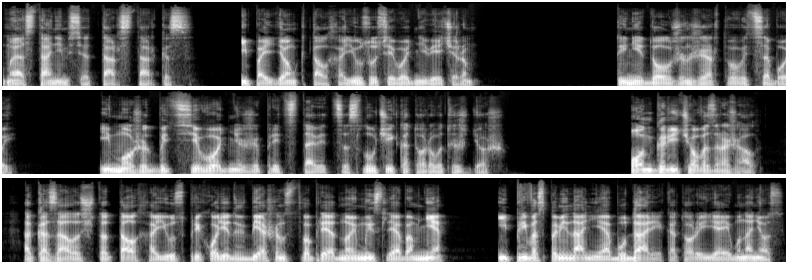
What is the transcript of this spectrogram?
Мы останемся, Тар и пойдем к Талхаюсу сегодня вечером. Ты не должен жертвовать собой. И, может быть, сегодня же представится случай, которого ты ждешь. Он горячо возражал. Оказалось, что Талхаюс приходит в бешенство при одной мысли обо мне и при воспоминании об ударе, который я ему нанес.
